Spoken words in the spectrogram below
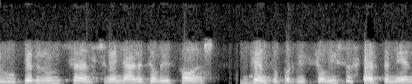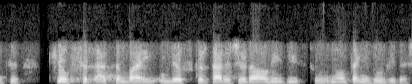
o Pedro Nuno Santos ganhar as eleições dentro do Partido Socialista, certamente que ele será também o meu secretário-geral e disso não tenho dúvidas.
